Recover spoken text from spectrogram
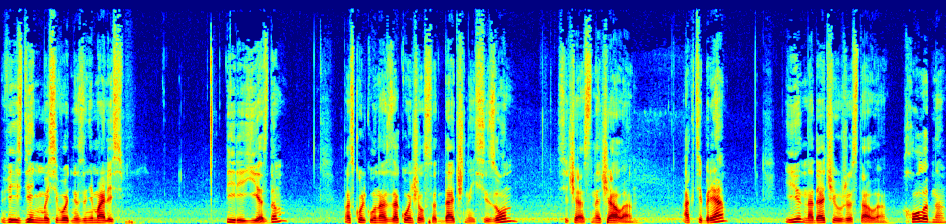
весь день мы сегодня занимались переездом, поскольку у нас закончился дачный сезон. Сейчас начало октября, и на даче уже стало холодно,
